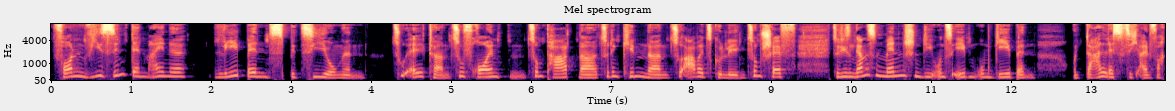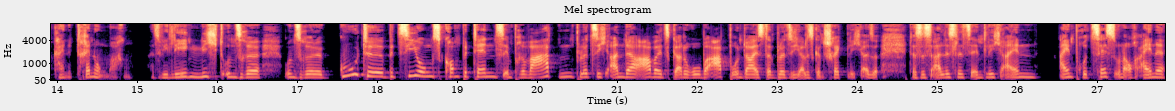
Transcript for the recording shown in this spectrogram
von, wie sind denn meine Lebensbeziehungen zu Eltern, zu Freunden, zum Partner, zu den Kindern, zu Arbeitskollegen, zum Chef, zu diesen ganzen Menschen, die uns eben umgeben. Und da lässt sich einfach keine Trennung machen. Also wir legen nicht unsere, unsere gute Beziehungskompetenz im Privaten plötzlich an der Arbeitsgarderobe ab und da ist dann plötzlich alles ganz schrecklich. Also das ist alles letztendlich ein, ein Prozess und auch eine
